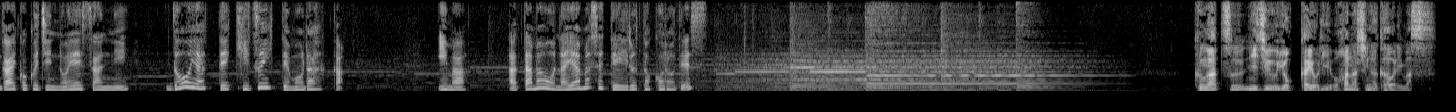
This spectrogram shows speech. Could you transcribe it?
外国人の A さんにどうやって気づいてもらうか。今頭を悩ませているところです。9月24日よりお話が変わります。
